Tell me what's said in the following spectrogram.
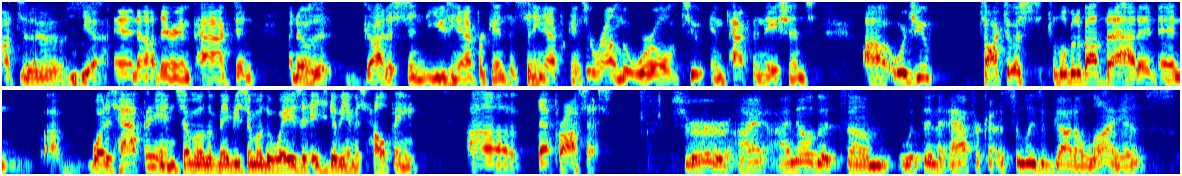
out to yes. India and uh, their impact. And I know that God is send, using Africans and sending Africans around the world to impact the nations. Uh, would you talk to us a little bit about that and and uh, what is happening and some of the maybe some of the ways that AGWM is helping uh, that process. Sure, I I know that um, within the Africa Assemblies of God Alliance,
